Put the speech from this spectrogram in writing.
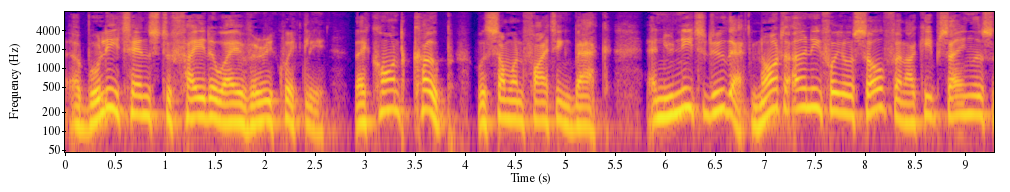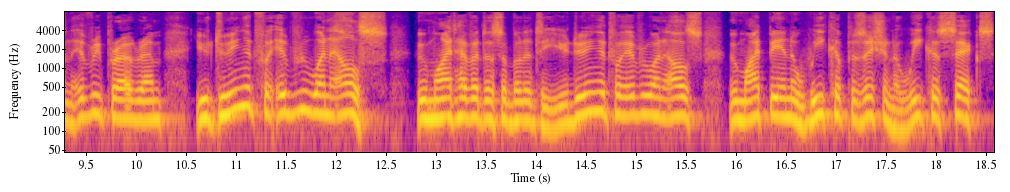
a bully tends to fade away very quickly. They can't cope with someone fighting back. And you need to do that, not only for yourself, and I keep saying this in every program, you're doing it for everyone else who might have a disability. You're doing it for everyone else who might be in a weaker position, a weaker sex,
